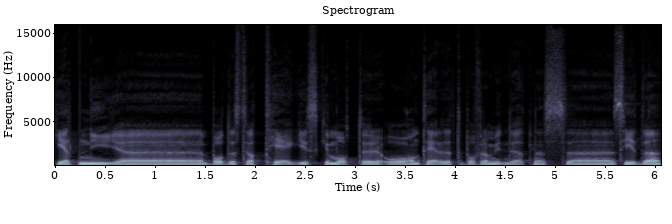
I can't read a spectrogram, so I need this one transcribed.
helt nye både strategiske måter å håndtere dette på fra myndighetenes eh, side.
